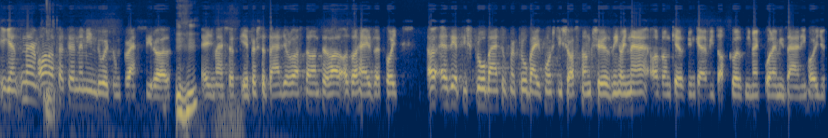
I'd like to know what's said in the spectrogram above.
igen. Nem, alapvetően nem indultunk messziről uh-huh. egymáshoz képest a tárgyalóasztalon, az a helyzet, hogy ezért is próbáltuk, meg próbáljuk most is azt hangsúlyozni, hogy ne azon kezdjünk el vitatkozni, meg polemizálni, hogy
